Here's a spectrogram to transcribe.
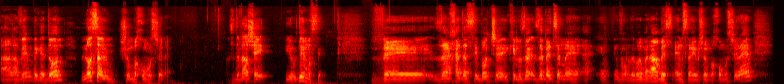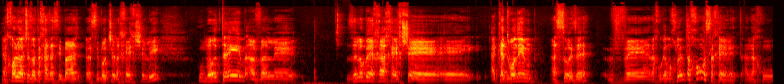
הערבים בגדול לא שמים שום בחומוס שלהם. זה דבר שיהודים עושים. וזה אחת הסיבות ש... כאילו זה, זה בעצם, אה, אם, אם כבר מדברים על ארבס, הם שמים שם בחומוס שלהם. יכול להיות שזאת אחת הסיבה, הסיבות של החיך שלי. הוא מאוד טעים, אבל uh, זה לא בהכרח איך שהקדמונים אה, עשו את זה. ואנחנו גם אוכלים את החומוס אחרת. אנחנו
